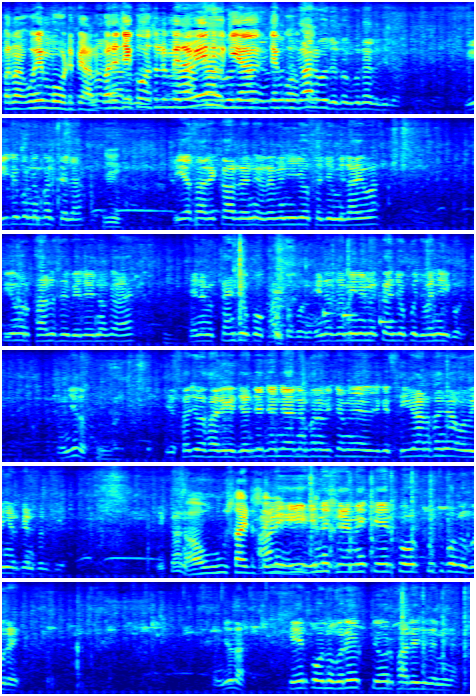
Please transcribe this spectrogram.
पर उहे मूं वटि पिया आहिनि पर जेको असुल में रेवेन्यू जी आहे जेको ॿुधो तोखे ॿुधाए थो छॾियाँ हीउ जेको नंबर आहे जी। हीअ असां रिकॉर्ड रेवेन्यू जो सॼो मिलायो आहे प्योर खालस बेले न आहे हिन में कंहिंजो को खातो कोन्हे हिन ज़मीन में कंहिंजो वञे ई कोन। सम्झी थो इहो सॼो असां जेके जंहिंजे जंहिंजे नंबर विच में जेके थी असांजा उहे हींअर कैंसिल थी ठीकु न? हा साइड हाणे सही ही। हिन शइ में केरु को कुझु कोन घुरे सम्झो था केरु कोन घुरे प्योर फारे जी ज़मीन आहे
